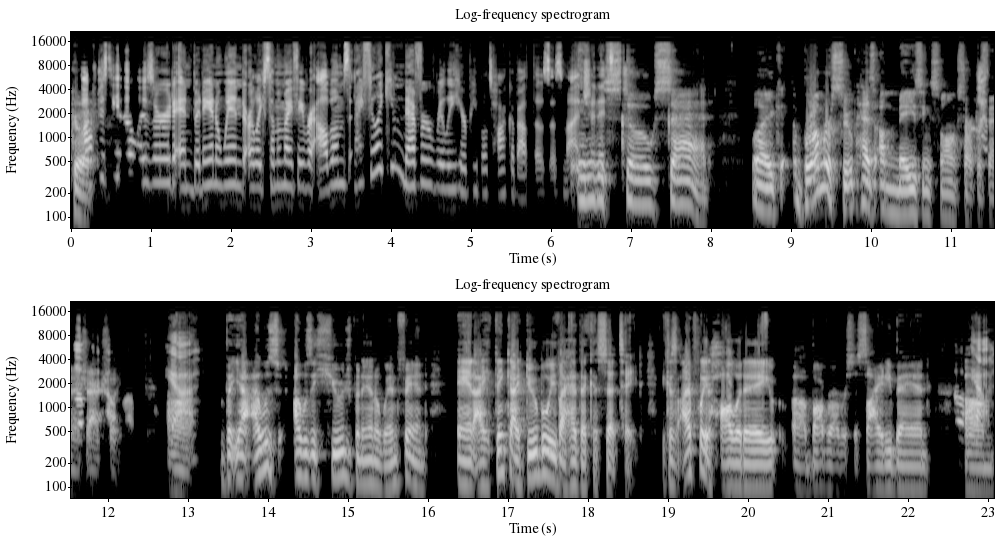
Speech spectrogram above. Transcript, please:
good. off to see the lizard and banana wind are like some of my favorite albums and i feel like you never really hear people talk about those as much And and it is so sad. Like Barometer Soup has amazing songs start to I finish, actually. yeah Uh, but yeah, I was I was a huge Banana Wind fan, and I think I do believe I had that cassette tape because I played Holiday, uh, Bob Roberts Society Band, oh, yeah um,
